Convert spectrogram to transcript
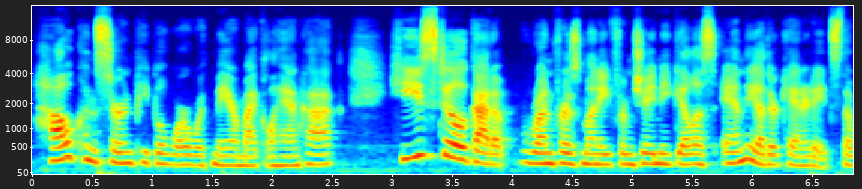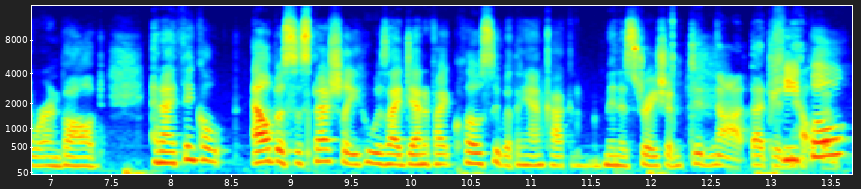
how concerned people were with Mayor Michael Hancock. He still got a run for his money from Jamie Giellis and the other candidates that were involved, and I think. Albus, especially, who was identified closely with the Hancock administration, did not. That didn't people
